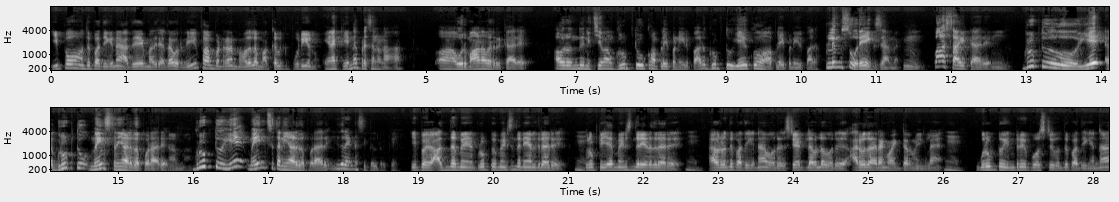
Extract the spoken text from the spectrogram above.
இப்போவும் வந்து பார்த்தீங்கன்னா அதே மாதிரி அதாவது ஒரு ரீஃபார்ம் பண்ணுறேன்னா முதல்ல மக்களுக்கு புரியணும். எனக்கு என்ன பிரச்சனைனா ஆஹ் ஒரு மாணவர் இருக்காரு. அவர் வந்து நிச்சயமா குரூப் டூக்கும் அப்ளை பண்ணியிருப்பாரு குரூப் டூ ஏக்கும் அப்ளை பண்ணியிருப்பாரு. பிலிம்ஸ் ஒரே எக்ஸாம் பாஸ் ஆயிட்டாரு. Group two A group two mains தனியா எழுத போறாரு. குரூப் டூ ஏ மெயின்ஸ் தனியா எழுத போறாரு. இதுல என்ன சிக்கல் இருக்கு? இப்போ அந்த குரூப் டூ மெயின்ஸும் தனியாக எழுதுறாரு. குரூப் டூ ஏ மெயின்ஸும் தனியாக எழுதுறாரு. அவர் வந்து பார்த்தீங்கன்னா ஒரு ஸ்டேட் லெவலில் ஒரு அறுபதாயிரம் வாங்கிட்டாருன்னு வைங்களேன். குரூப் டூ இன்டர்வியூ போஸ்ட் வந்து பாத்தீங்கன்னா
